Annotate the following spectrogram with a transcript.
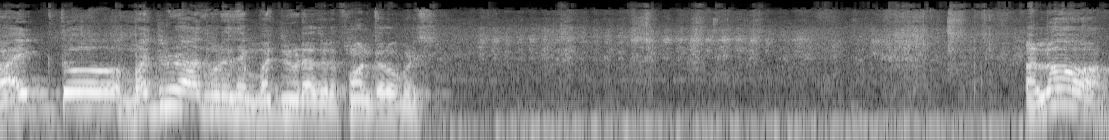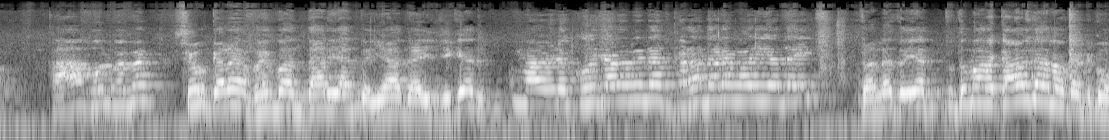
બાઇક તો મજનુડા જોડે છે મજનુડા જોડે ફોન કરવો પડશે. હલો. હા બોલ ભાઈબંધ. શું કરે ભાઈબંધ? તારી યાદ તો યાદ આવી જી કે મારે કોઈ જાણો નહીં ને ઘણા દાડા મારી યાદ આવી. તને તો યાદ તું તમારા કાળજાનો કટકો.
